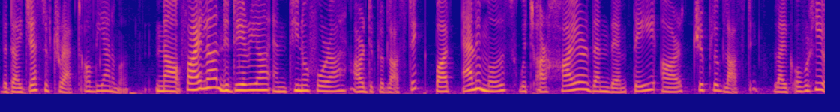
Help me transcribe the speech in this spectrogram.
the digestive tract of the animal. Now, phyla, Cnidaria, and Ctenophora are diploblastic, but animals which are higher than them, they are triploblastic, like over here.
